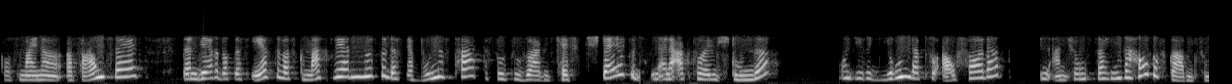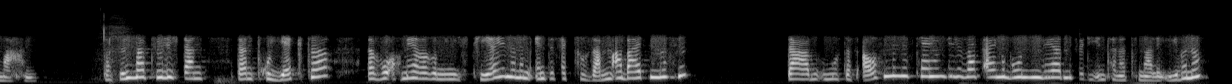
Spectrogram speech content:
aus meiner Erfahrungswelt, dann wäre doch das Erste, was gemacht werden müsste, dass der Bundestag das sozusagen feststellt in einer aktuellen Stunde und die Regierung dazu auffordert, in Anführungszeichen ihre Hausaufgaben zu machen. Das sind natürlich dann, dann Projekte, äh, wo auch mehrere Ministerien im Endeffekt zusammenarbeiten müssen. Da muss das Außenministerium, wie gesagt, eingebunden werden für die internationale Ebene.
